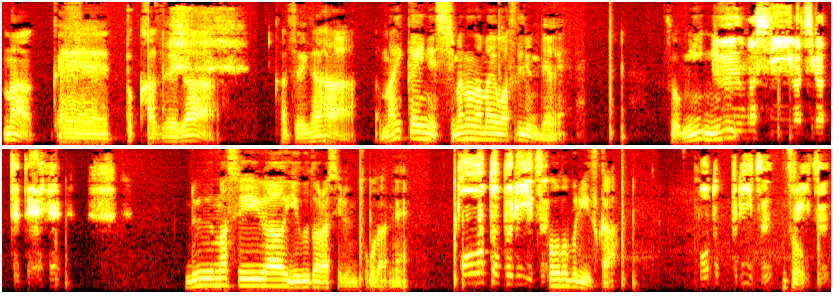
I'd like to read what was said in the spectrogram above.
まあ、えーっと、風が、風が、毎回ね、島の名前を忘れるんだよね。そう、み、ル水、ーマシーは違ってて、ルーマシーはユグドラシルのとこだね。ポートブリーズ。フォードブリーズか。ポートブリーズ？そうブリーズ？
